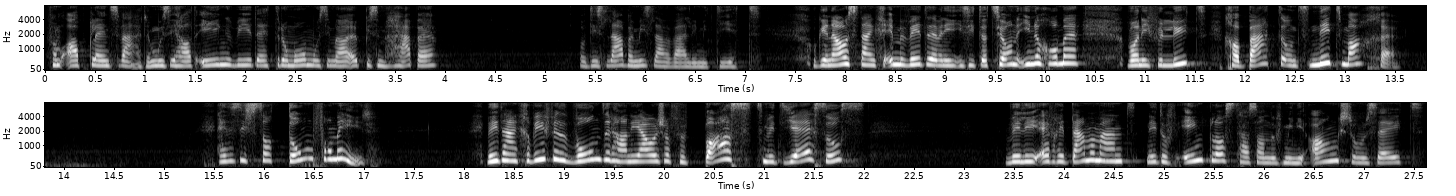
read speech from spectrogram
vom abgelehnt zu werden. Dann muss ich halt irgendwie darum muss ich mal etwas haben. Und dein Leben, mein Leben wäre limitiert. Und genauso denke ich immer wieder, wenn ich in Situationen reinkomme, wo ich für Leute beten kann und es nicht machen Hey, das ist so dumm von mir. Weil ich denke, wie viele Wunder habe ich auch schon verpasst mit Jesus, weil ich einfach in dem Moment nicht auf ihn gelassen habe, sondern auf meine Angst, wo man sagt,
